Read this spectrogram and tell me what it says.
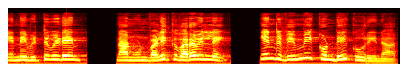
என்னை விட்டுவிடேன். நான் உன் வழிக்கு வரவில்லை. என்று விம்மிக் கொண்டே கூறினார்.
